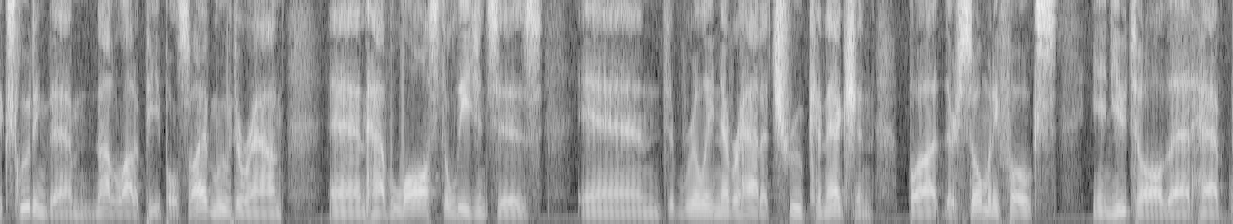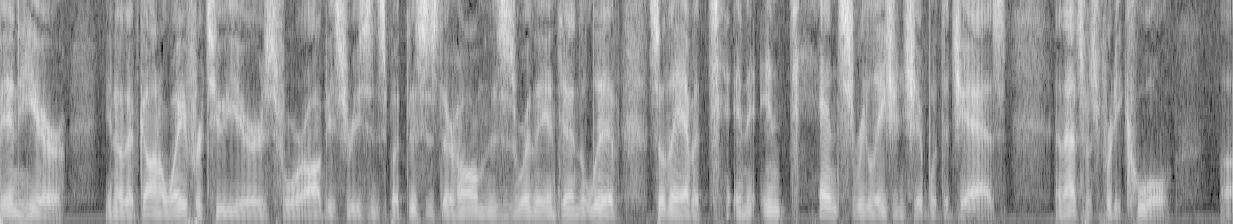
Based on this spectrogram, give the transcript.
excluding them, not a lot of people. So I've moved around and have lost allegiances and really never had a true connection. But there's so many folks in Utah that have been here. You know, they've gone away for two years for obvious reasons, but this is their home and this is where they intend to live. So they have a t- an intense relationship with the Jazz. And that's what's pretty cool uh,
